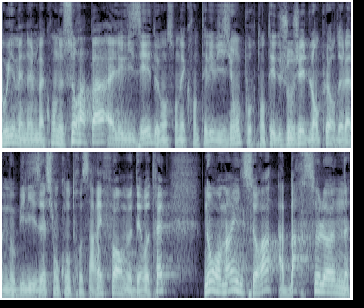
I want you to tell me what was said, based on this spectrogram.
oui, Emmanuel Macron ne sera pas à l'Elysée devant son écran de télévision pour tenter de jauger de l'ampleur de la mobilisation contre sa réforme des retraites. Non, Romain, il sera à Barcelone.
